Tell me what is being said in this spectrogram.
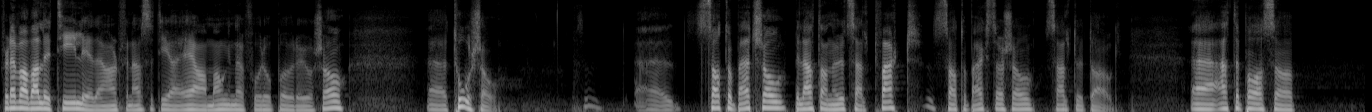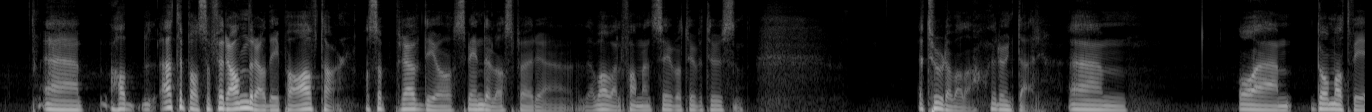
For det var veldig tidlig i den for neste tida. Jeg og Magne for oppover og gjorde show. Uh, to show. Uh, satt opp ett show, billettene utsolgt tvert. Satt opp ekstrashow, solgt ut da òg. Uh, etterpå så had, Etterpå så forandra de på avtalen, og så prøvde de å svindle oss for uh, Det var vel faen meg 27 000. Jeg tror det var da, rundt der. Um, og um, da måtte vi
